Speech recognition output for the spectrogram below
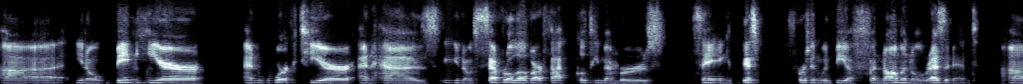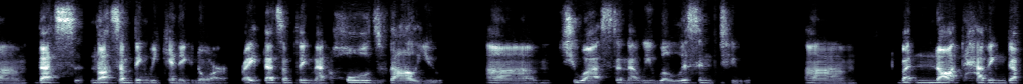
uh, you know, been here and worked here and has, you know, several of our faculty members saying this person would be a phenomenal resident, um, that's not something we can ignore, right? That's something that holds value um, to us and that we will listen to. Um, but not having done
